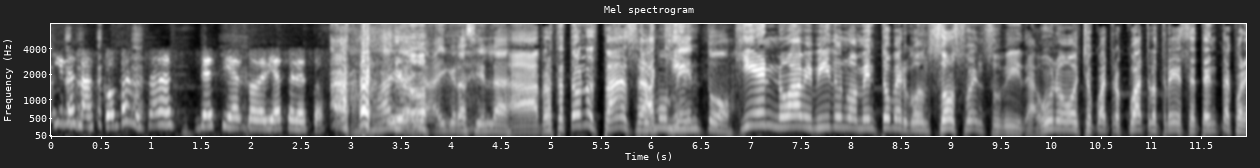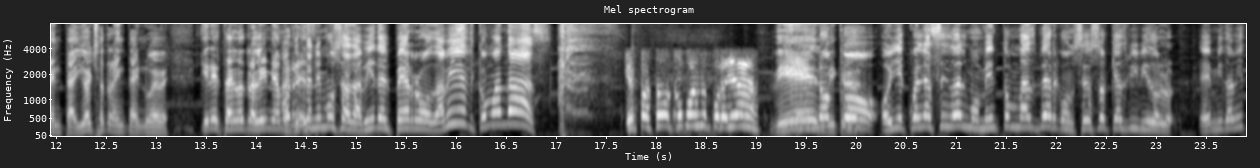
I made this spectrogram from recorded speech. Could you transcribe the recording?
quienes las compran usadas, de cierto, debía hacer eso. Ay, ay, ay, Graciela. Ah, pero hasta todo nos pasa. Qué ¿Quién- momento. ¿Quién no ha vivido un momento vergonzoso en su vida? 1-844-370-4839. ¿Quién está en la otra línea, Aquí amores? tenemos a David el perro. David, ¿cómo andas? ¿Qué pasó? ¿Cómo ando por allá? Bien, loco. Oye, ¿cuál ha sido el momento más vergonzoso que has vivido, eh, mi David?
